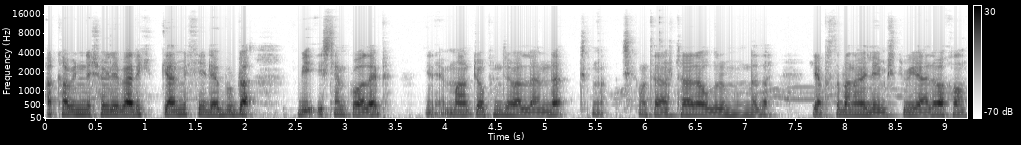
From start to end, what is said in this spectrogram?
akabinde şöyle bir hareket gelmesiyle burada bir işlem kovalayıp yine Monty Open civarlarında çıkma, çıkma taraftarı olurum bunda da. Yapısı bana öyleymiş gibi geldi bakalım.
